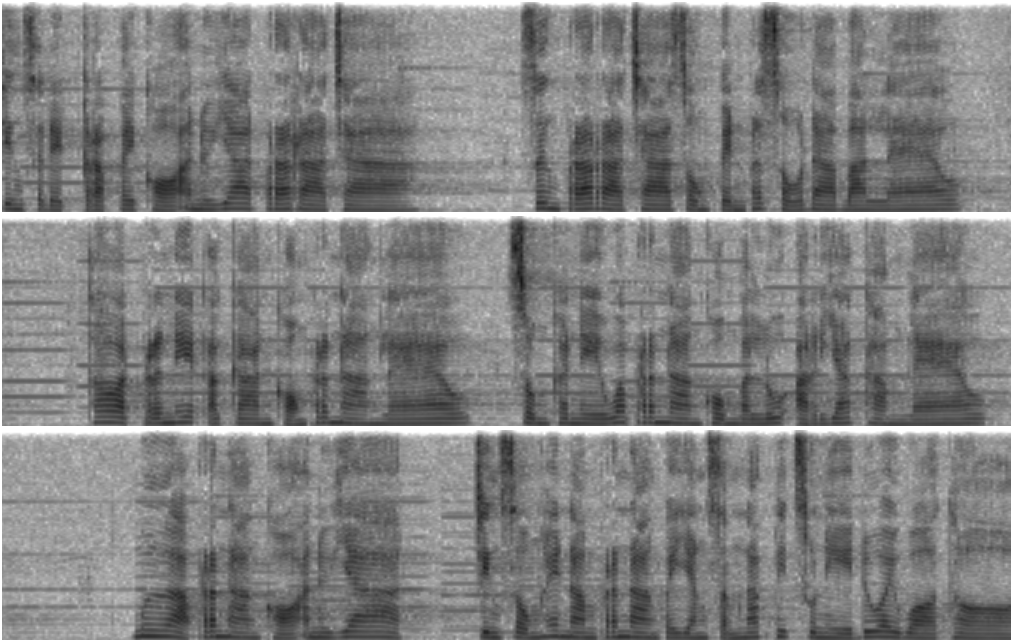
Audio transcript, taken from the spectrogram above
จึงเสด็จกลับไปขออนุญาตพระราชา ซึ่งพระราชาทรงเป็นพระโสดาบันแล้ว ทอดพระเนตรอาการของพระนางแล้ว ทรงคเนว่าพระนางคงบรรลุอริยธรรมแล้ว เมื่อพระนางขออนุญาต จึงทรงให้นำพระนางไปยังสำนักภิกษุณีด้วยวอทอง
